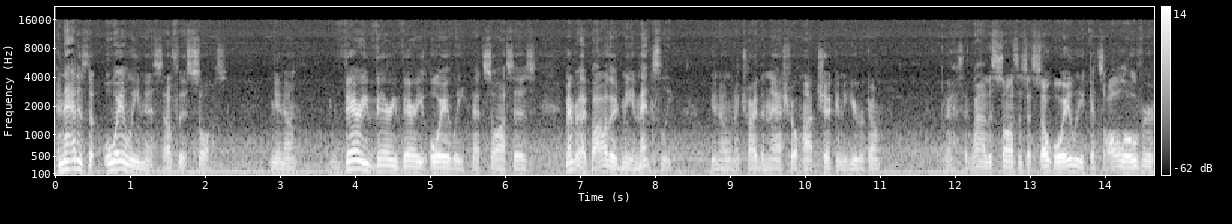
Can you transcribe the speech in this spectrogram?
And that is the oiliness of this sauce. You know, very, very, very oily that sauce is. Remember, that bothered me immensely, you know, when I tried the Nashville hot chicken a year ago. I said, wow, this sauce is just so oily, it gets all over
